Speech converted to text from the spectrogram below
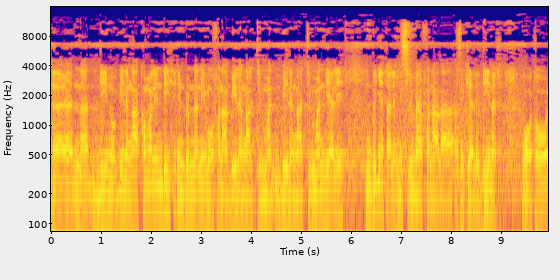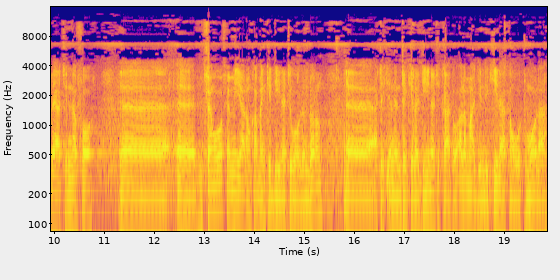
na dino biilega kamalindi en dunnanimo fana biilegal biilega timmandiyale duñatale misilmea fana ala asikiyale dinati woto wole atinna fo e, e, feŋ wo fen mi yalon ka manke dinati wolon doron e, enente kila dinati kato alama jindi kila kan wotumola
